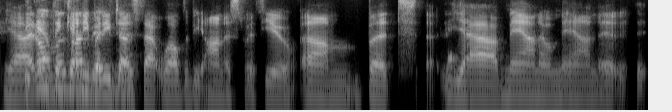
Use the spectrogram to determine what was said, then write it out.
Yeah, the I don't Amazon think anybody business, does that well, to be honest with you. Um, but uh, yeah, man, oh man, it, it,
